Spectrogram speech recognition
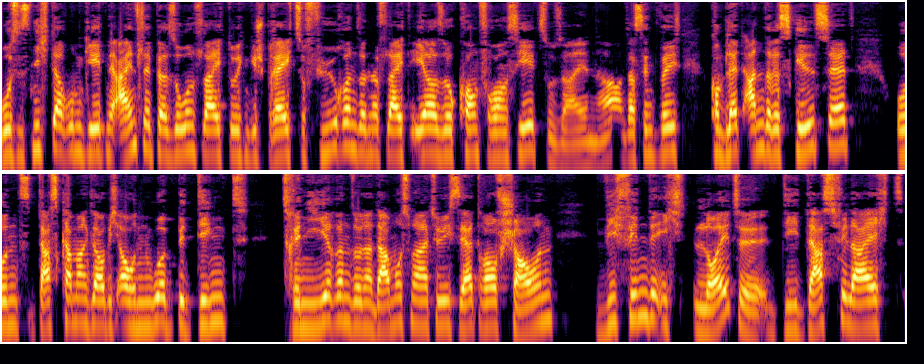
wo es jetzt nicht darum geht, eine einzelne Person vielleicht durch ein Gespräch zu führen, sondern vielleicht eher so Conferencier zu sein. Ja? Und das sind wirklich komplett andere Skillset. Und das kann man, glaube ich, auch nur bedingt trainieren, sondern da muss man natürlich sehr drauf schauen, wie finde ich Leute, die das vielleicht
